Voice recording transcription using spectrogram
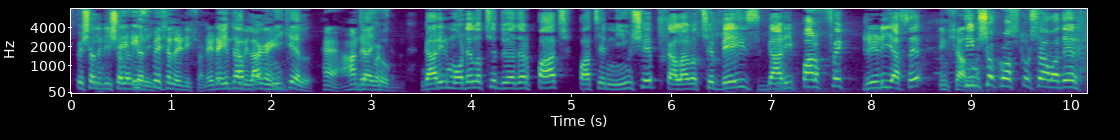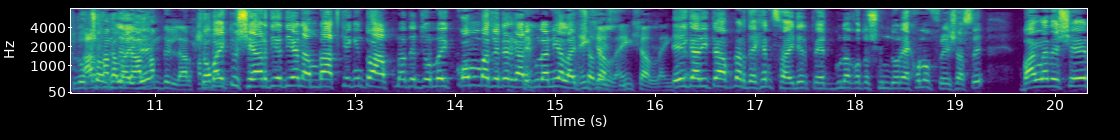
স্পেশাল এডিশনের গাড়ি? স্পেশাল এডিশন এটা কিন্তু আমি লাগাই নিকেল হ্যাঁ যাই হোক 100% গাড়ির মডেল হচ্ছে দুই হাজার পাঁচ পাঁচের নিউ শেপ কালার হচ্ছে বেজ গাড়ি পারফেক্ট রেডি আছে। ইনশাআল্লাহ। তিনশো ক্রস করছে আমাদের লোক সংখ্যা লাইভে আলহামদুলিল্লাহ, সবাই। একটু শেয়ার দিয়ে দিয়েন আমরা আজকে কিন্তু আপনাদের জন্যই কম বাজেটের গাড়িগুলো নিয়ে লাইভ ইনশাআল্লাহ ইনশাআল্লাহ এই গাড়িটা আপনার দেখেন সাইডের প্যাডগুলা কত সুন্দর এখনও ফ্রেশ আছে। বাংলাদেশের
